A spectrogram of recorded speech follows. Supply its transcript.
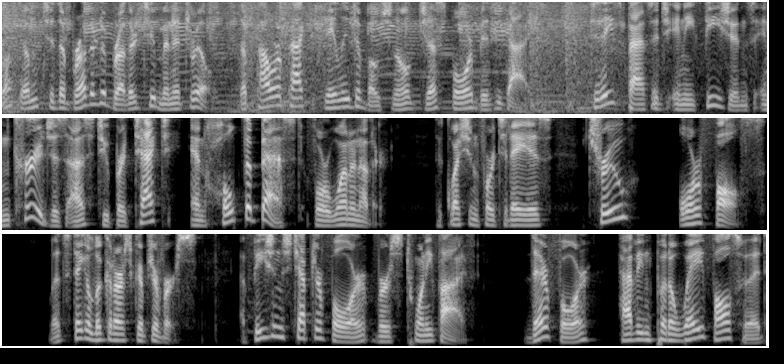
Welcome to the Brother to Brother 2 Minute Drill, the power packed daily devotional just for busy guys. Today's passage in Ephesians encourages us to protect and hope the best for one another. The question for today is true or false? Let's take a look at our scripture verse. Ephesians chapter 4, verse 25. Therefore, having put away falsehood,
